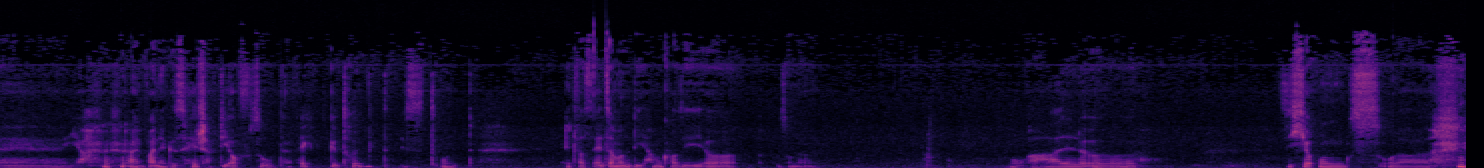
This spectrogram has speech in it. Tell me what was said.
äh, ja, einfach einer Gesellschaft, die auf so perfekt getrimmt ist und etwas seltsam. Also die haben quasi äh, so eine Moral äh, oder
